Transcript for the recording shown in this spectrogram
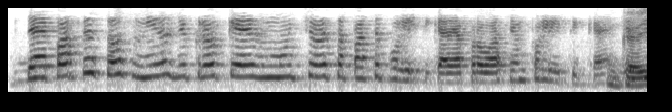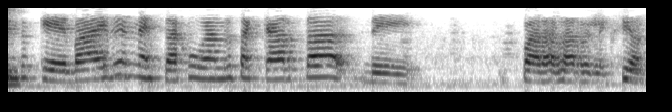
de parte de Estados Unidos, yo creo que es mucho esta parte política, de aprobación política. Yo siento que Biden está jugando esa carta de para la reelección.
